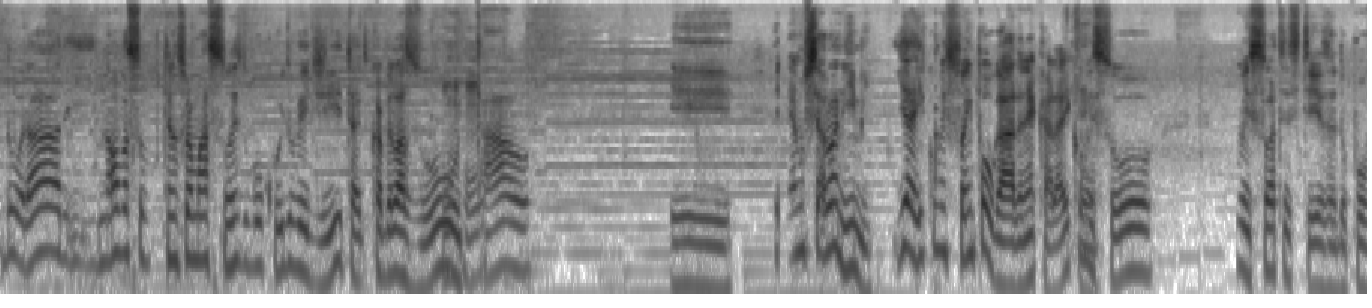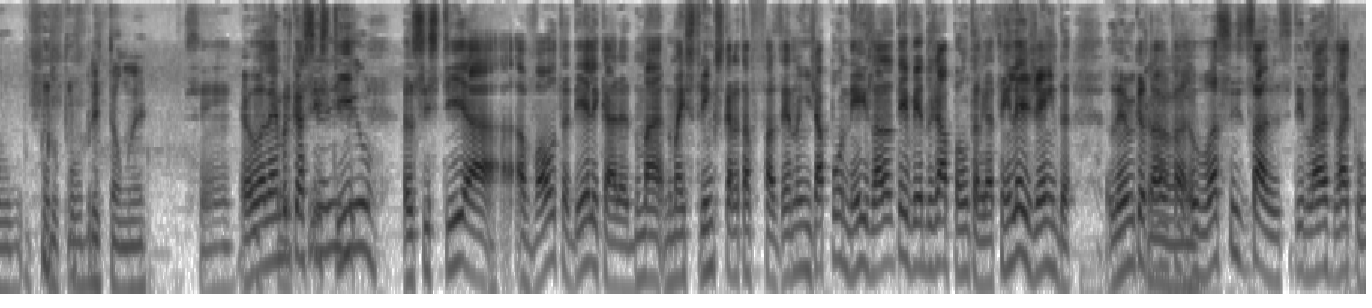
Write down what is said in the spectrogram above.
dourado, e novas transformações do Goku e do Vegeta, do cabelo azul Uhum. e tal. E, e anunciaram o anime. E aí começou a empolgada, né, cara? Aí começou. Começou a tristeza do povo, do povo bretão, né? Sim. Eu lembro que eu E aí assisti. Eu assisti a, a volta dele, cara, numa, numa stream que os caras tá fazendo em japonês, lá da TV do Japão, tá ligado? Sem legenda. Eu lembro que eu tava. Caralho. Eu vou assistir, sabe, assistindo lá, sei lá, com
